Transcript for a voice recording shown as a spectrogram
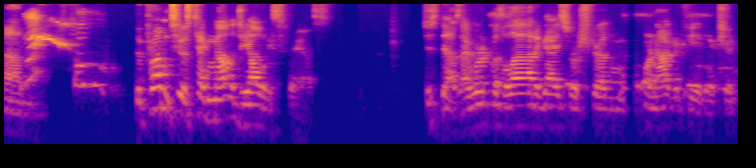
um, the problem too is technology always fails. Just does. I work with a lot of guys who are struggling with pornography addiction.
